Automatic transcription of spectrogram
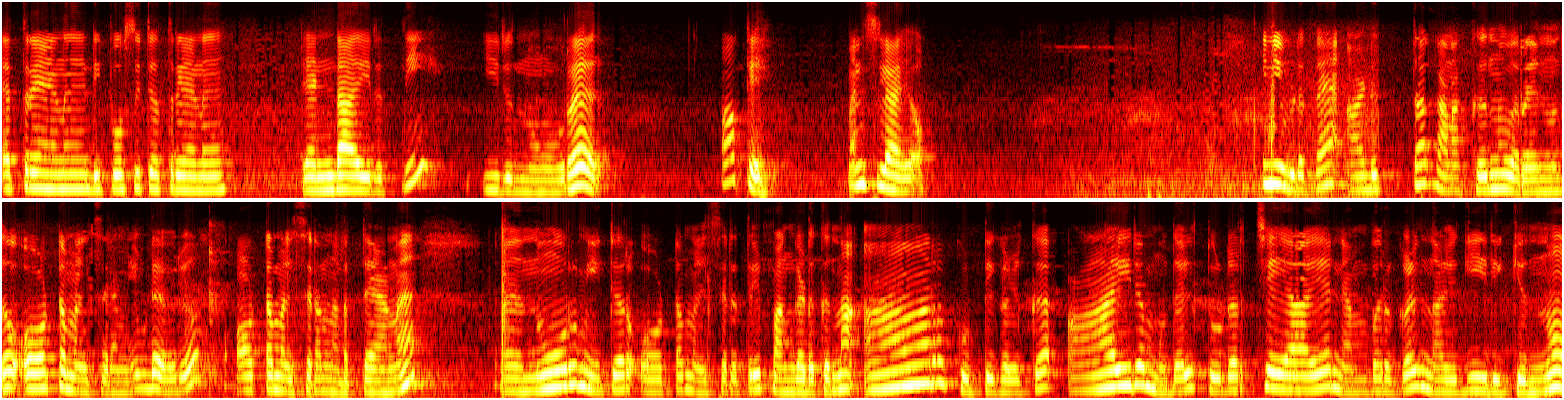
എത്രയാണ്? ഡിപ്പോസിറ്റ് എത്രയാണ്? രണ്ടായിരത്തി ഇരുന്നൂറ്. ഓക്കെ മനസ്സിലായോ? ഇനി ഇവിടുത്തെ അടുത്ത കണക്ക് എന്ന് പറയുന്നത് ഓട്ട മത്സരം. ഇവിടെ ഒരു ഓട്ട മത്സരം നടത്തുകയാണ്. നൂറ് മീറ്റർ ഓട്ട മത്സരത്തിൽ പങ്കെടുക്കുന്ന ആറ് കുട്ടികൾക്ക് ആയിരം മുതൽ തുടർച്ചയായ നമ്പറുകൾ നൽകിയിരിക്കുന്നു.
